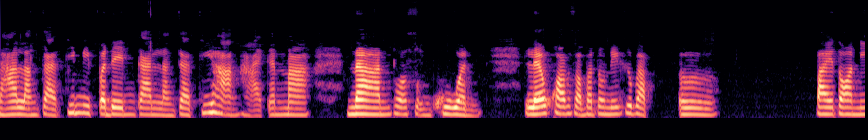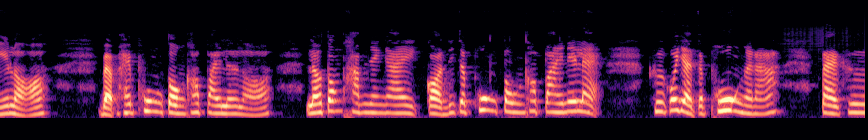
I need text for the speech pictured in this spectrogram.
นะคะ หลังจากที่มีประเด็นกัน หลังจากที่ห่างหายกันมา นานพอสมควร แล้วความสัมพันธ์ตรงนี้คือแบบ เออ ไปตอนนี้เหรอ แบบให้พุ่งตรงเข้าไปเลยเหรอ แล้วต้องทำยังไงก่อนที่จะพุ่งตรงเข้าไปนี่แหละ คือก็อยากจะพุ่งอะนะแต่คือ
